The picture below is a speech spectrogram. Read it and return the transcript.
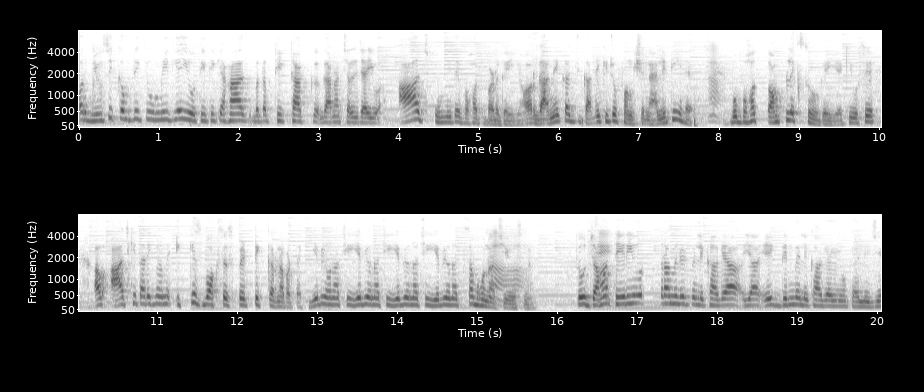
और म्यूज़िक कंपनी की उम्मीद यही होती थी कि हाँ मतलब ठीक ठाक गाना चल जाए आज उम्मीदें बहुत बढ़ गई हैं। और गाने का, गाने की जो फंक्शनैलिटी है हाँ, वो बहुत कॉम्प्लेक्स हो गई है कि उसे अब आज की तारीख में हमें 21 बॉक्सेस पे टिक करना पड़ता है कि ये भी होना चाहिए ये भी होना चाहिए ये भी होना चाहिए ये भी होना सब होना चाहिए हाँ। उसमें। तो जहाँ तेरी और पंद्रह मिनट में लिखा गया या एक दिन में लिखा गया यूँ कह लीजिए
